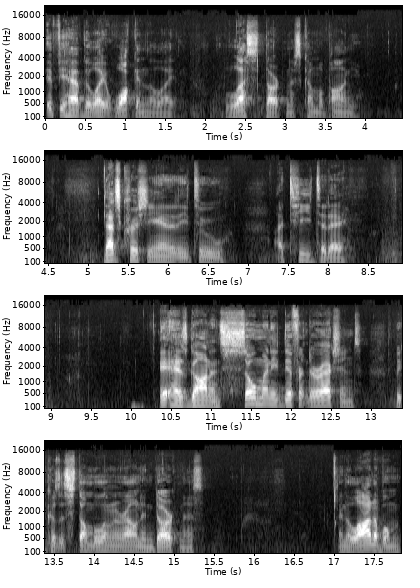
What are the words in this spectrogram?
If you have the light, walk in the light, lest darkness come upon you. That's Christianity to a T today. It has gone in so many different directions because it's stumbling around in darkness. And a lot of them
